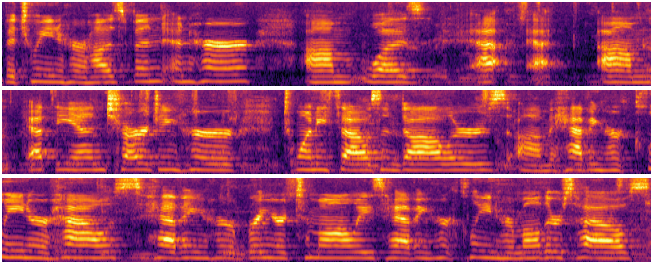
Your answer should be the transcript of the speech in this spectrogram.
between her husband and her um, was at, at, um, at the end charging her twenty thousand dollars, um, having her clean her house, having her bring her tamales, having her clean her mother's house,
